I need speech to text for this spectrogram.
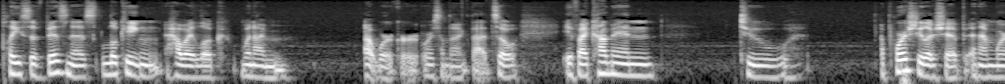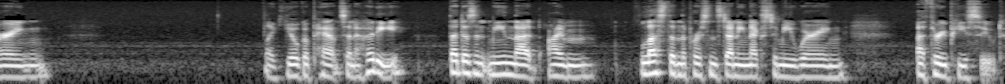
place of business looking how I look when I'm at work or, or something like that. So if I come in to a Porsche dealership and I'm wearing like yoga pants and a hoodie, that doesn't mean that I'm less than the person standing next to me wearing a three piece suit.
